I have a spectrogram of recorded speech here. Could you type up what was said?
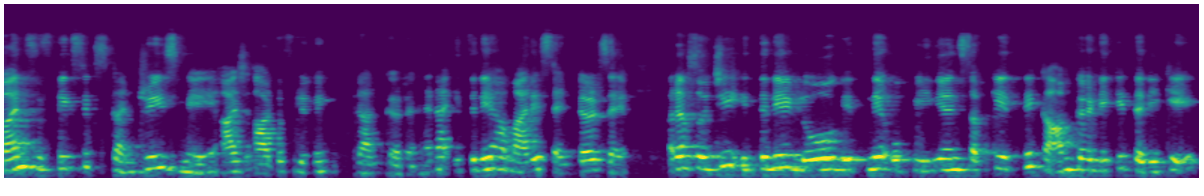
156 कंट्रीज़ में आज आर्ट ऑफ़ लिविंग रन कर रहे हैं ना? इतने हमारे सेंटर्स हैं। और अब सोचिए, इतने लोग, इतने ओपिनियन सबके इतने काम करने के तरीके।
